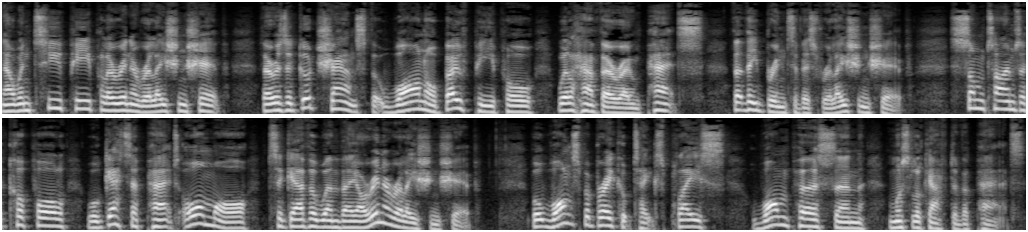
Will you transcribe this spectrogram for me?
Now, when two people are in a relationship, there is a good chance that one or both people will have their own pets that they bring to this relationship. Sometimes a couple will get a pet or more together when they are in a relationship. But once the breakup takes place, one person must look after the pet.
